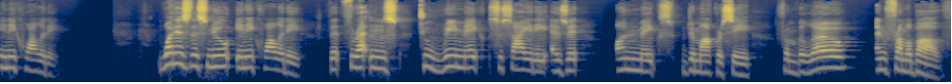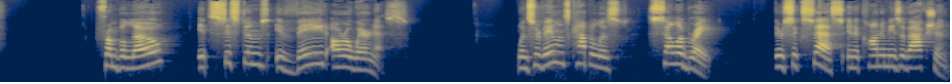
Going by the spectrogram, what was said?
inequality. What is this new inequality that threatens to remake society as it unmakes democracy from below and from above. From below, its systems evade our awareness. When surveillance capitalists celebrate their success in economies of action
